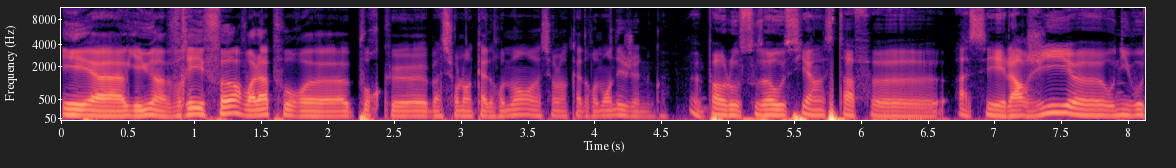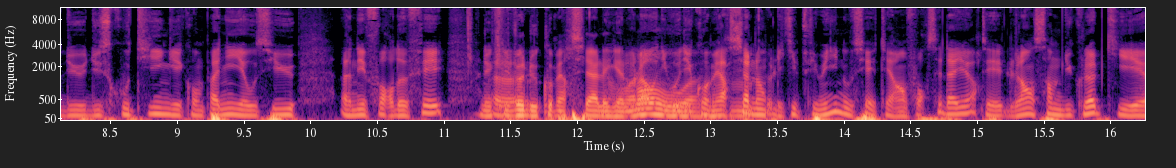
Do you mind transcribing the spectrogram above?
et il y a eu un vrai effort voilà, pour, pour que, bah, sur l'encadrement des jeunes. Quoi. Paolo Souza aussi a un staff assez élargi. au niveau du, du, scouting et compagnie, il y a aussi eu un effort de fait. L'équipe du commercial également. au niveau du commercial, l'équipe féminine aussi a été renforcée d'ailleurs. C'est l'ensemble du club qui est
